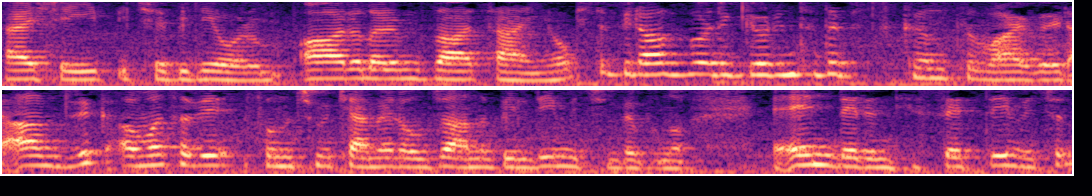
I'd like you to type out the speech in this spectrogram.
Her şeyi yiyip içebiliyorum. Ağrılarım zaten yok. İşte biraz böyle görüntüde bir sıkıntı var böyle azıcık ama tabii sonuç mükemmel olacağını bildiğim için ve bunu en derin hissettiğim için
